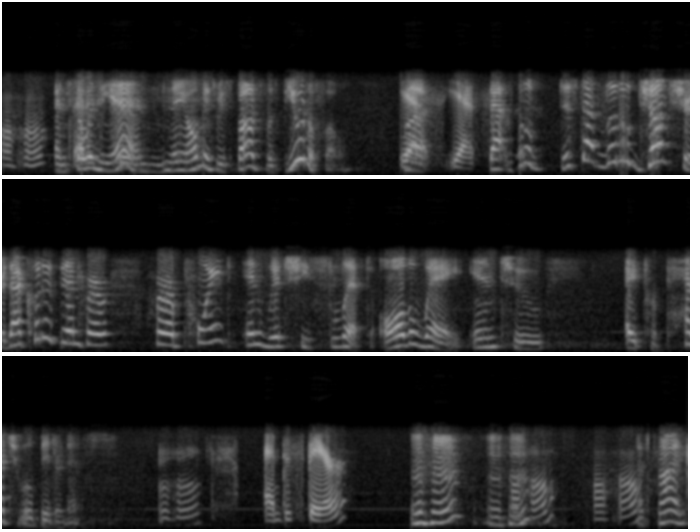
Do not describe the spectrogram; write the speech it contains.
Mhm. And That so in the true. end, Naomi's response was beautiful. yes, yes, That little just that little juncture, that could have been her her point in which she slipped all the way into a perpetual bitterness. mhm. And despair. Mhm. Mhm. Mhm. Mhm. That's right.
